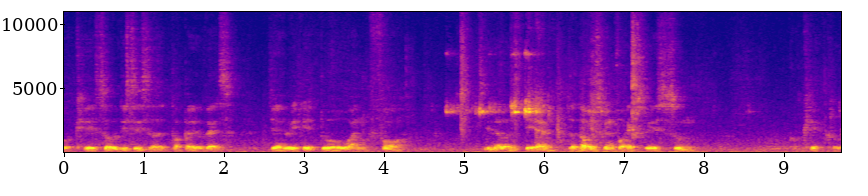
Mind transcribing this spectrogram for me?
Okay, so this is a uh, Toa Payoh Vets, January 8, 2014, 11 a.m. The dog is going for x-ray soon. Okay, close.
